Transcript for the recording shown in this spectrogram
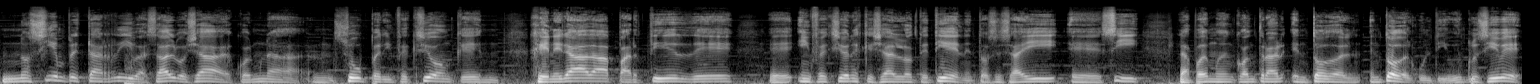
no siempre está arriba, salvo ya con una superinfección que es generada a partir de eh, infecciones que ya lo te tiene. Entonces ahí eh, sí la podemos encontrar en todo, el, en todo el cultivo, inclusive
